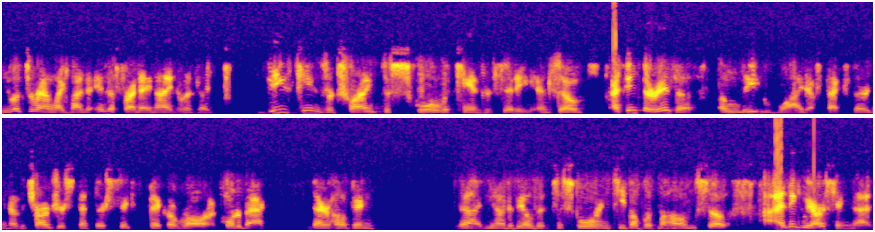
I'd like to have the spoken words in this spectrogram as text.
you looked around like by the end of Friday night, it was like these teams are trying to score with Kansas City. And so I think there is a, a league wide effect there. You know, the Chargers spent their sixth pick overall on a quarterback. They're hoping, uh, you know, to be able to, to score and keep up with Mahomes. So I think we are seeing that.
